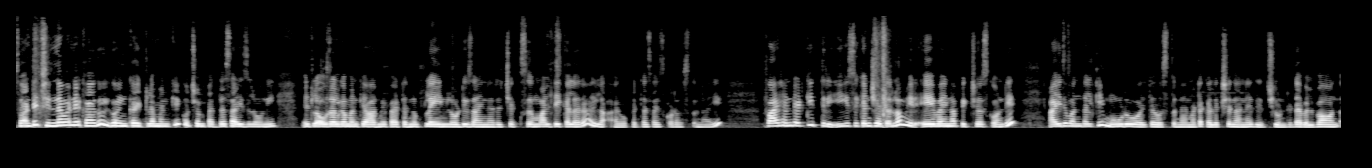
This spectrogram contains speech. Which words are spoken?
సో అంటే చిన్నవనే కాదు ఇగో ఇంకా ఇట్లా మనకి కొంచెం పెద్ద సైజులోని ఇట్లా ఓవరాల్గా మనకి ఆర్మీ ప్యాటర్న్ ప్లెయిన్లో డిజైనర్ చెక్స్ మల్టీ కలర్ ఇలా అగో పెద్ద సైజ్ కూడా వస్తున్నాయి. ఫైవ్ హండ్రెడ్కి త్రీ ఈ సెకండ్ షేటర్లో మీరు ఏవైనా పిక్ చేసుకోండి ఐదు వందలకి మూడు అయితే వస్తున్నాయి అనమాట కలెక్షన్ అనేది ఇది చూడండి డబల్ బాగుంది.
